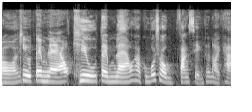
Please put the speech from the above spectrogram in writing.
200 คิวเต็มแล้ว คิวเต็มแล้วค่ะ คุณผู้ชมฟังเสียงเธอหน่อยค่ะ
